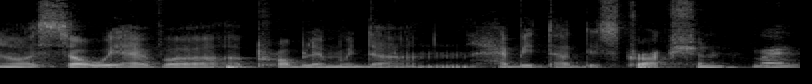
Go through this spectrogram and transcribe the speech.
Uh, so we have a, a problem with um, habitat destruction. Right.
